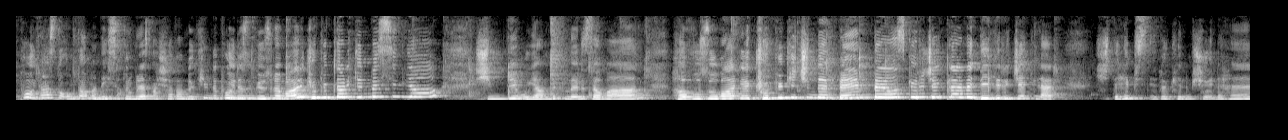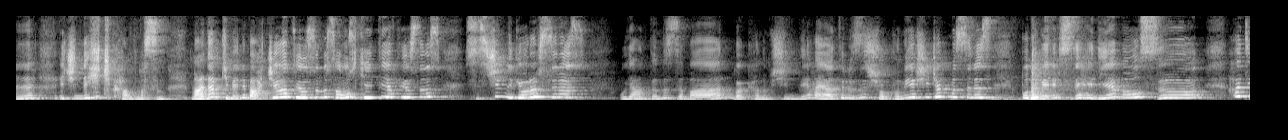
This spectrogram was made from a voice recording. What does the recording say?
Poyraz da orada ama neyse dur biraz aşağıdan dökeyim de Poyraz'ın gözüne bari köpükler girmesin ya. Şimdi uyandıkları zaman havuzu var ya köpük içinde bembeyaz görecekler ve delirecekler. İşte hepsini dökelim şöyle. He. İçinde hiç kalmasın. Madem ki beni bahçeye atıyorsunuz, havuz keyfi yapıyorsunuz. Siz şimdi görürsünüz. Uyandığınız zaman bakalım şimdi hayatınızın şokunu yaşayacak mısınız? Bu da benim size hediyem olsun. Hadi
